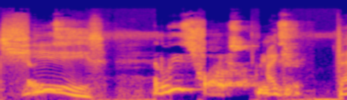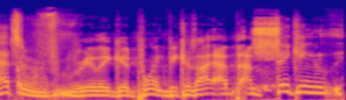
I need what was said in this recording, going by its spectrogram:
jeez, at least, at least twice. I, that's a really good point because I, I'm thinking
